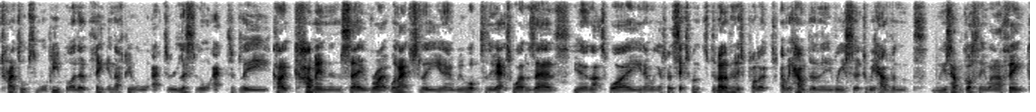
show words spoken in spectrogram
try and talk to some more people. I don't think enough people will actively listen or actively kind of come in and say, right, well, actually, you know, we want to do X, Y, and Z. You know, that's why you know we're going to spend six months developing this product and we haven't done any research. We haven't we just haven't got anywhere. I think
